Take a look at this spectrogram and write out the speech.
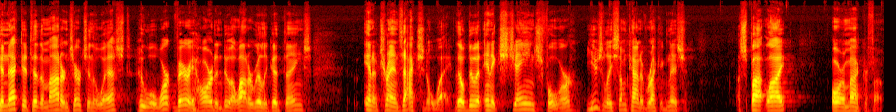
connected to the modern church in the West who will work very hard and do a lot of really good things in a transactional way. They'll do it in exchange for usually some kind of recognition a spotlight or a microphone.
